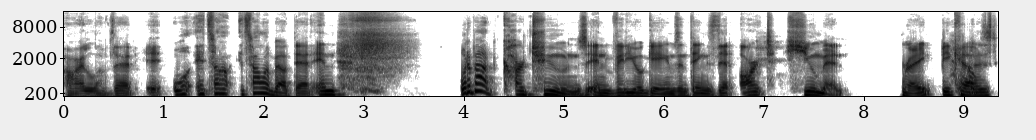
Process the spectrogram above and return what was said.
Oh, I love that. It, well, it's all it's all about that. And what about cartoons and video games and things that aren't human, right? Because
